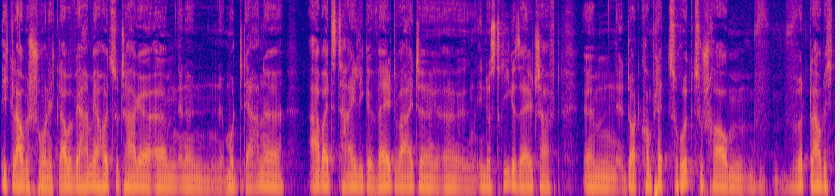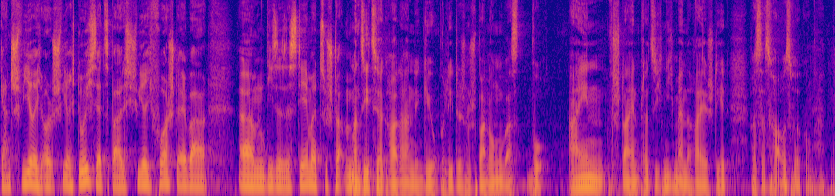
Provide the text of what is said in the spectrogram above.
Ich glaube schon. Ich glaube, wir haben ja heutzutage ähm, eine moderne arbeitsteilige weltweite äh, Industriegesellschaft ähm, dort komplett zurückzuschrauben, wird, glaube ich, ganz schwierig oder schwierig durchsetzbar, schwierig vorstellbar, ähm, diese Systeme zu stoppen. Man sieht es ja gerade an den geopolitischen Spannungen, was, wo ein Stein plötzlich nicht mehr in der Reihe steht, was das für Auswirkungen hat. Ne?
